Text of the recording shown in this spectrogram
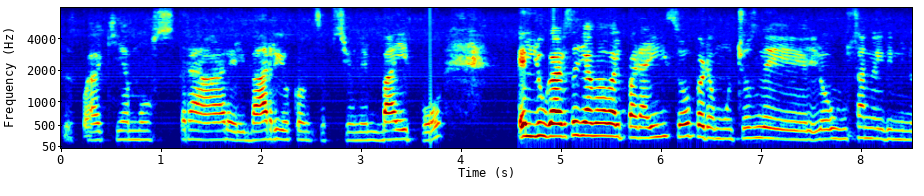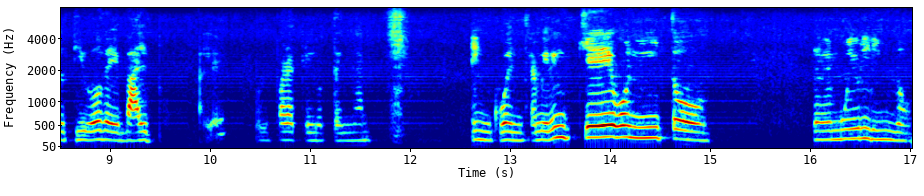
les voy aquí a mostrar el barrio Concepción en Valpo. El lugar se llama Valparaíso, pero muchos le, lo usan el diminutivo de Valpo, ¿vale? Para que lo tengan en cuenta. Miren qué bonito. Se ve muy lindo.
